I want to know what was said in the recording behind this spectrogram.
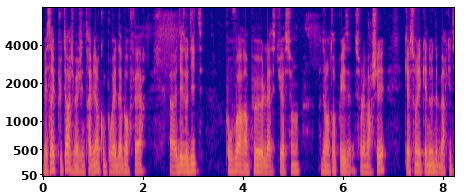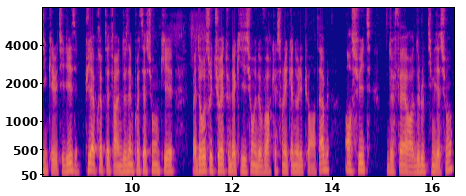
Mais c'est vrai que plus tard, j'imagine très bien qu'on pourrait d'abord faire euh, des audits pour voir un peu la situation de l'entreprise sur le marché, quels sont les canaux de marketing qu'elle utilise, puis après peut-être faire une deuxième prestation qui est bah, de restructurer toute l'acquisition et de voir quels sont les canaux les plus rentables. Ensuite, de faire de l'optimisation.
